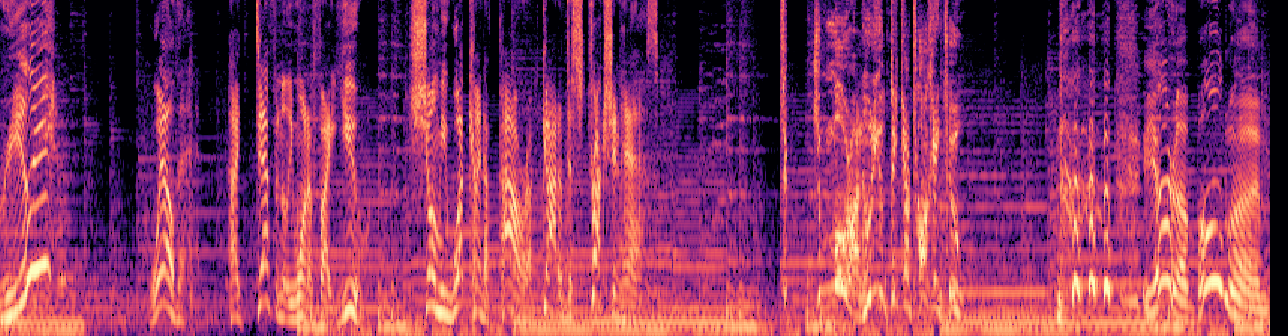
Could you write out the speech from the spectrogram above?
Really? Well then, I definitely want to fight you. Show me what kind of power a god of destruction has. you moron! Who do you think you're talking to? You're a bold one.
